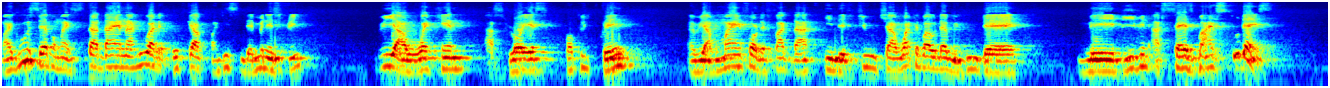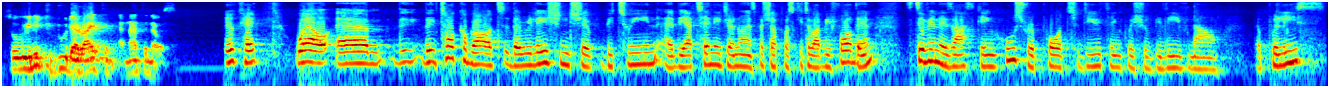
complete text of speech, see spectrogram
my good self and my sister Diana, who are the political appointees in the ministry, we are working as lawyers, public trained, and we are mindful of the fact that in the future, whatever that we do there may be even assessed by students. So we need to do the right thing and nothing else. Okay. Well, um, they, they talk about the relationship between uh, the Attorney General and Special Prosecutor. But before then, Stephen is asking, whose report do you think we should believe now? The police,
